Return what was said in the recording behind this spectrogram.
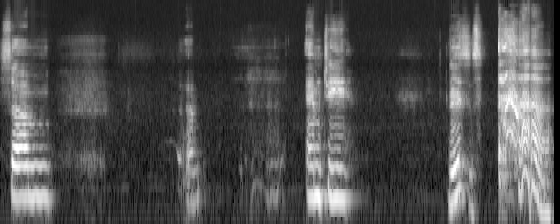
some um, empty discs, and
